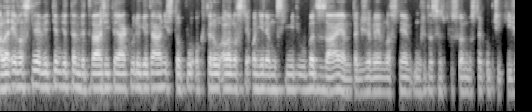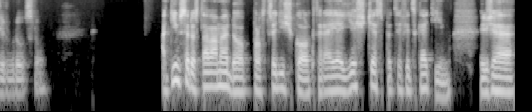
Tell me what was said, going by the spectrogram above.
ale i vlastně vy těm dětem vytváříte nějakou digitální stopu, o kterou ale vlastně oni nemusí mít vůbec zájem, takže vy jim vlastně můžete se způsobem dost jako přitížit v budoucnu. A tím se dostáváme do prostředí škol, které je ještě specifické tím, že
